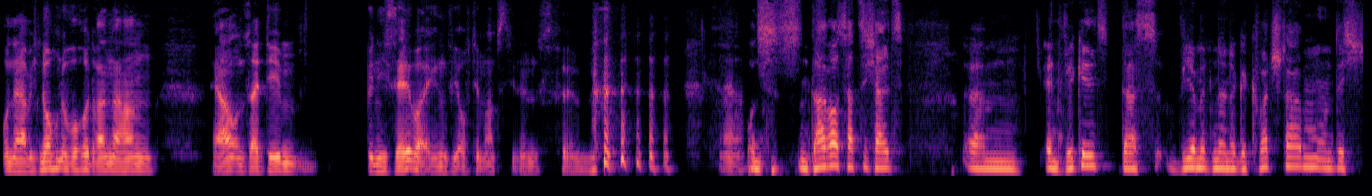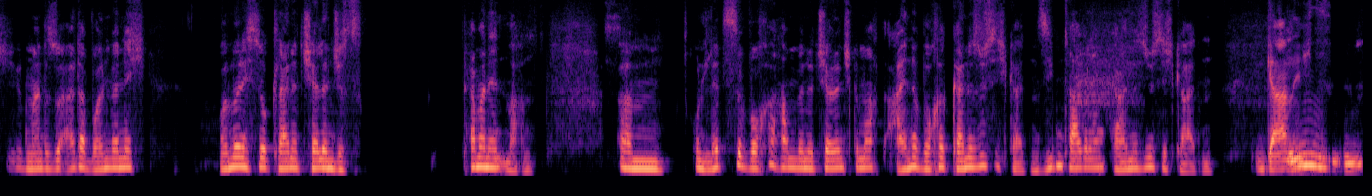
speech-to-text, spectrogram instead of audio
und dann habe ich noch eine Woche dran gehangen. Ja, und seitdem bin ich selber irgendwie auf dem Abstinenzfilm. ja. Und, und daraus hat sich halt ähm, entwickelt, dass wir miteinander gequatscht haben und ich meinte so, Alter, wollen wir nicht, wollen wir nicht so kleine Challenges permanent machen? Ähm, und letzte Woche haben wir eine Challenge gemacht, eine Woche keine Süßigkeiten, sieben Tage lang keine Süßigkeiten. Gar nichts. Hm.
